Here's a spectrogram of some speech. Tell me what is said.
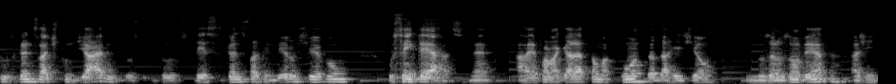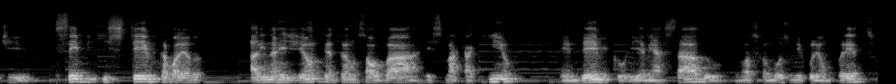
dos grandes latifundiários, dos, dos, desses grandes fazendeiros, chegam os sem terras, né? A reforma agrária toma conta da região nos anos 90. A gente sempre esteve trabalhando ali na região, tentando salvar esse macaquinho endêmico e ameaçado, o nosso famoso mico-leão preto.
